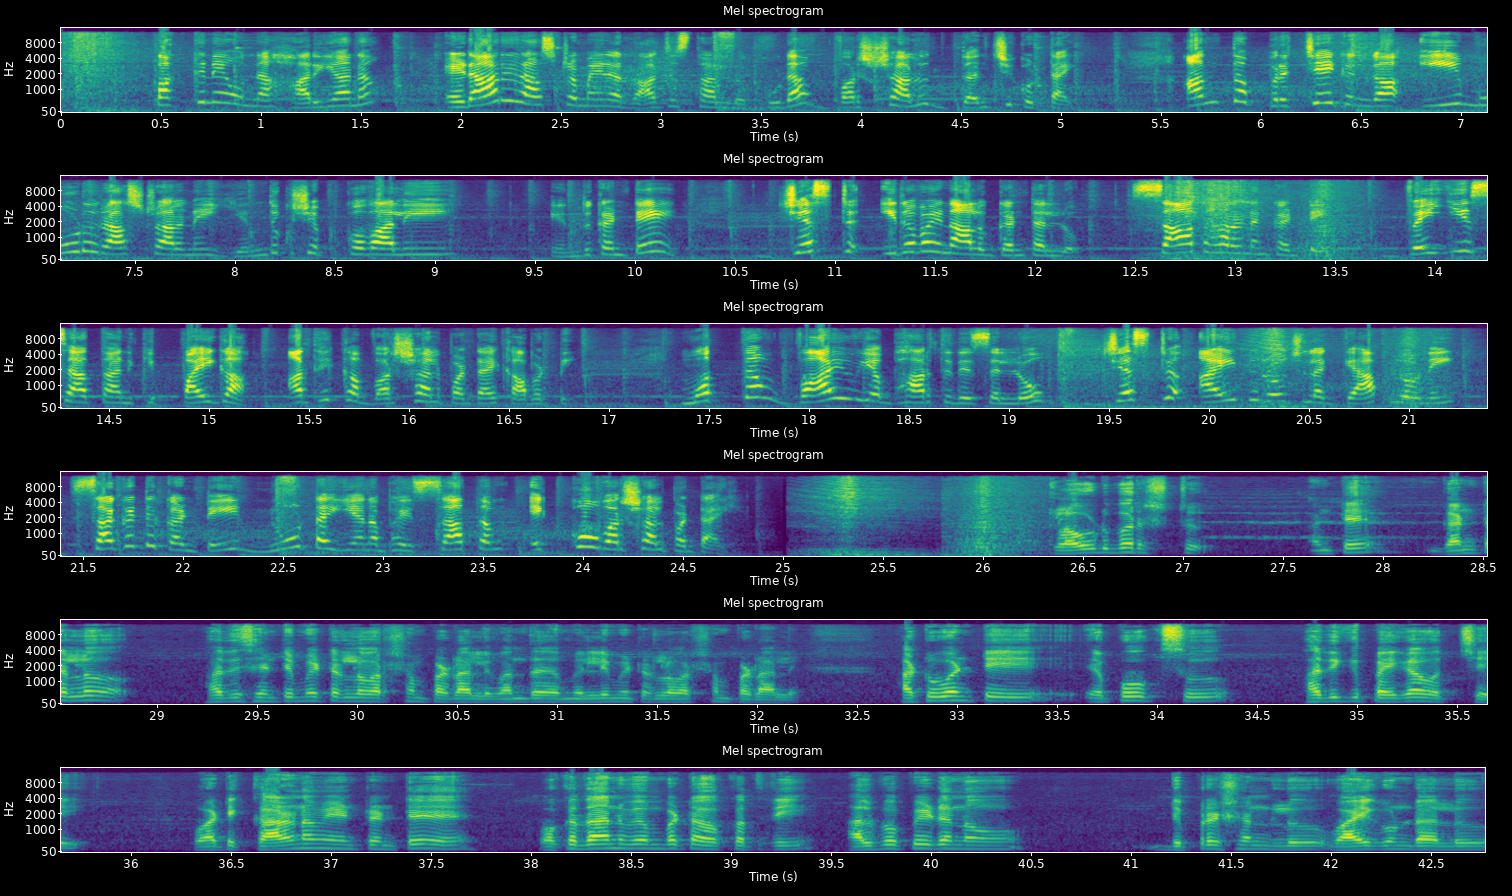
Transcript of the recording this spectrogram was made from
పక్కనే ఉన్న హర్యానా ఎడారి రాష్ట్రమైన రాజస్థాన్లో కూడా వర్షాలు దంచికొట్టాయి. అంత ప్రత్యేకంగా ఈ మూడు రాష్ట్రాలనే ఎందుకు చెప్పుకోవాలి? ఎందుకంటే జస్ట్ ఇరవై నాలుగు గంటల్లో సాధారణం కంటే వెయ్యి శాతానికి పైగా అధిక వర్షాలు పడ్డాయి కాబట్టి. మొత్తం వాయువ్య భారతదేశంలో జస్ట్ ఐదు రోజుల గ్యాప్లోనే సగటు కంటే నూట ఎనభై శాతం ఎక్కువ వర్షాలు పడ్డాయి. క్లౌడ్ బర్స్ట్ అంటే గంటలో పది సెంటీమీటర్ల వర్షం పడాలి వంద మిల్లీమీటర్ల వర్షం పడాలి. అటువంటి ఎపోక్స్ పదికి పైగా వచ్చాయి. వాటికి కారణం ఏంటంటే ఒకదాని వెంబట ఒకటి అల్పపీడనం డిప్రెషన్లు వాయుగుండాలు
